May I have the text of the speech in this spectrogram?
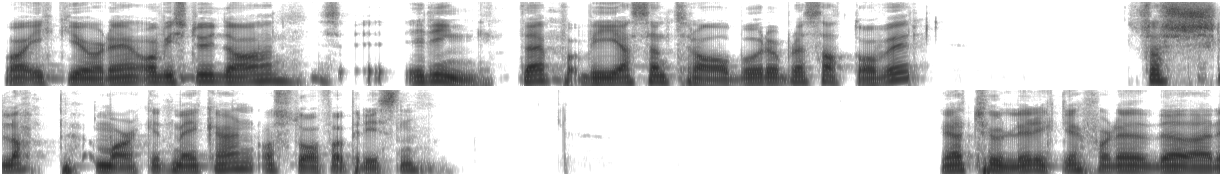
Hva ikke gjør det. Og hvis du da ringte via sentralbord og ble satt over, så slapp marketmakeren å stå for prisen. Jeg tuller ikke, for det, det der,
